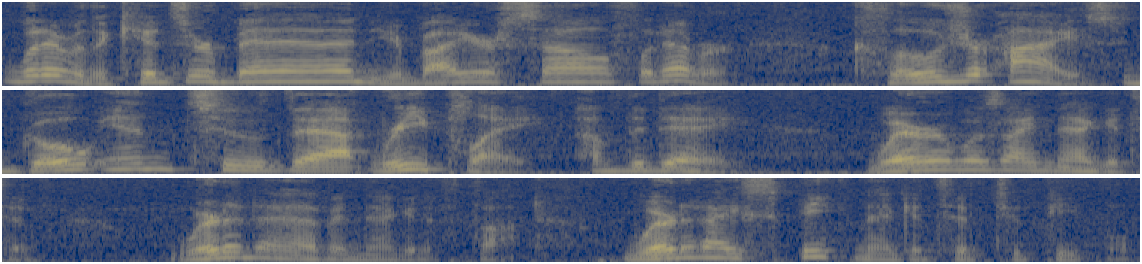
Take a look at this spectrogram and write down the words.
whatever. The kids are bed, you're by yourself, whatever. Close your eyes. Go into that replay of the day. Where was I negative? Where did I have a negative thought? Where did I speak negative to people?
